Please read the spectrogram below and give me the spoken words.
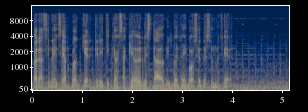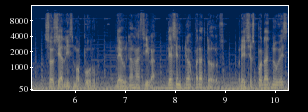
para silenciar cualquier crítica al saqueo del Estado y los negocios de su mujer. Socialismo puro, deuda masiva, desempleo para todos, precios por las nubes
